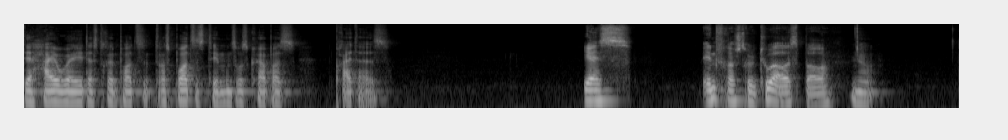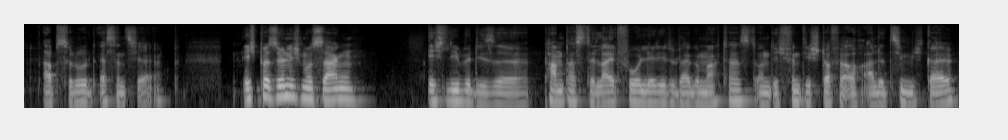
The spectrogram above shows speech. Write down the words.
der Highway, das Transport, Transportsystem unseres Körpers breiter ist. Yes, Infrastrukturausbau. Ja. absolut essentiell. Ich persönlich muss sagen, ich liebe diese Pampas Light Folie, die du da gemacht hast und ich finde die Stoffe auch alle ziemlich geil.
